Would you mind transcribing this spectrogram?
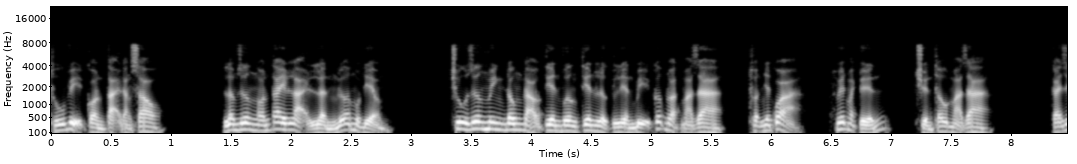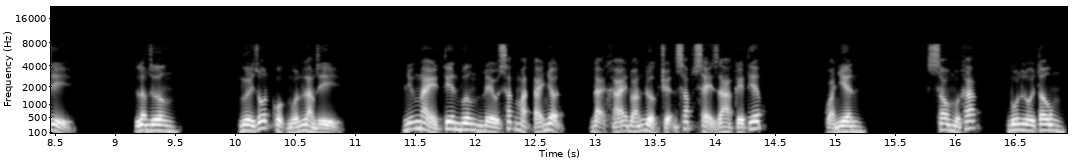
thú vị còn tại đằng sau. Lâm dương ngón tay lại lần nữa một điểm. Chu dương minh đông đảo tiên vương tiên lực liền bị cướp đoạt mà ra, thuận nhân quả, huyết mạch tuyến chuyển thâu mà ra. Cái gì? Lâm dương, người rốt cuộc muốn làm gì? Những n à y tiên vương đều sắc mặt tái nhợt, đại khái đoán được chuyện sắp xảy ra kế tiếp. Quả nhiên, sau một khắc, buôn lôi tông,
